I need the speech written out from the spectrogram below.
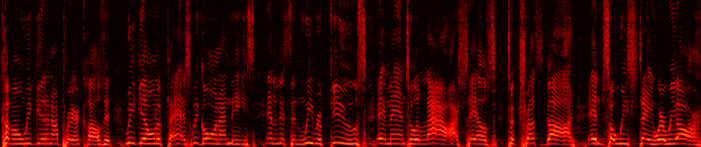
Come on, we get in our prayer closet. We get on a fast. We go on our knees. And listen, we refuse, amen, to allow ourselves to trust God God. And so we stay where we are.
